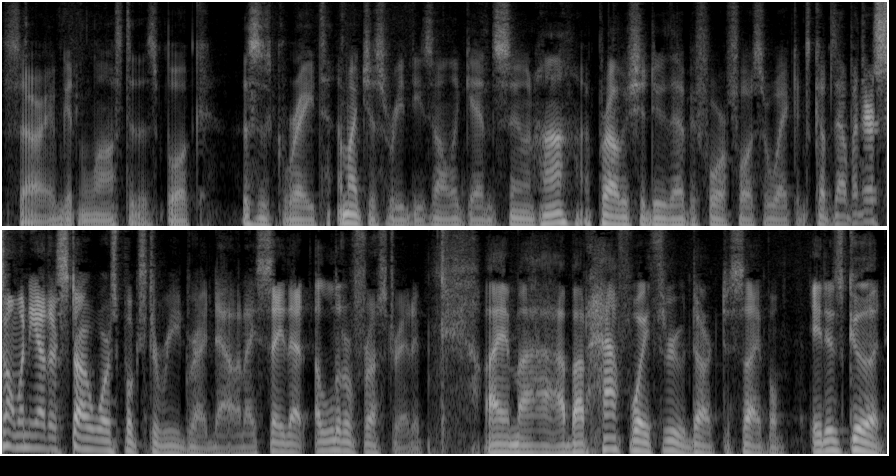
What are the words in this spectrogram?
Sorry, I'm getting lost in this book. This is great. I might just read these all again soon, huh? I probably should do that before Force Awakens comes out, but there's so many other Star Wars books to read right now, and I say that a little frustrated. I am uh, about halfway through Dark Disciple. It is good.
